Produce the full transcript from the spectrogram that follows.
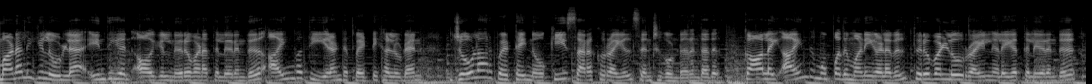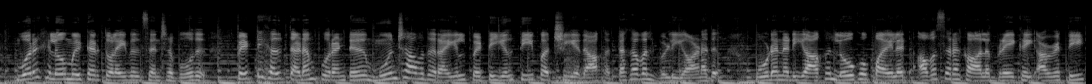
மணலியில் உள்ள இந்தியன் ஆயில் நிறுவனத்திலிருந்து ஐம்பத்தி இரண்டு பெட்டிகளுடன் ஜோலார்பேட்டை நோக்கி சரக்கு ரயில் சென்று கொண்டிருந்தது. காலை ஐந்து முப்பது மணியளவில் திருவள்ளூர் ரயில் நிலையத்திலிருந்து ஒரு கிலோமீட்டர் தொலைவில் சென்றபோது பெட்டிகள் தடம் புரண்டு மூன்றாவது ரயில் பெட்டியில் தீப்பற்றியதாக தகவல் வெளியானது. உடனடியாக லோகோ பைலட் அவசர கால பிரேக்கை அழுத்தி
